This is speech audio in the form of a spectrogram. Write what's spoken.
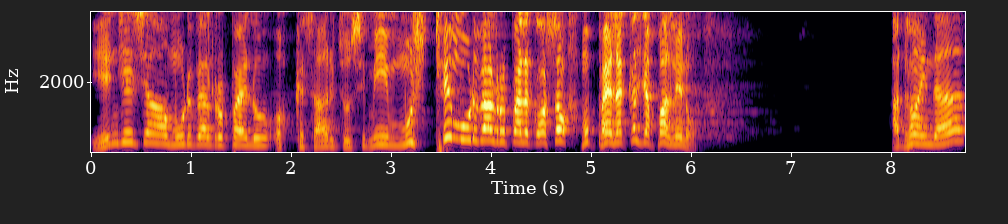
ఏం చేసా ఆ మూడు వేల రూపాయలు? ఒక్కసారి చూసి మీ ముష్టి మూడు వేల రూపాయల కోసం ముప్పై లెక్కలు చెప్పాలి నేను. అర్థమైందా?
